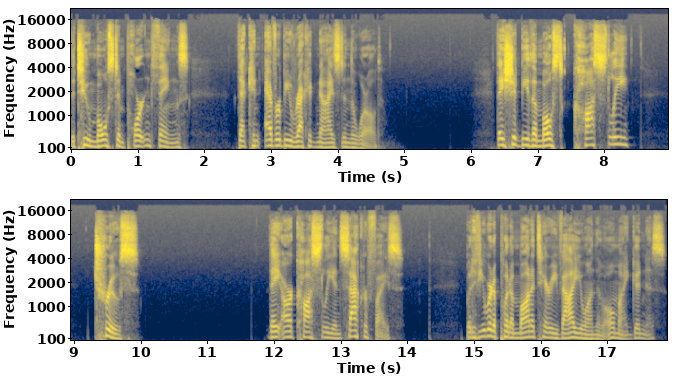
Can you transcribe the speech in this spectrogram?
the two most important things that can ever be recognized in the world. They should be the most costly truths they are costly in sacrifice. But if you were to put a monetary value on them, oh my goodness.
